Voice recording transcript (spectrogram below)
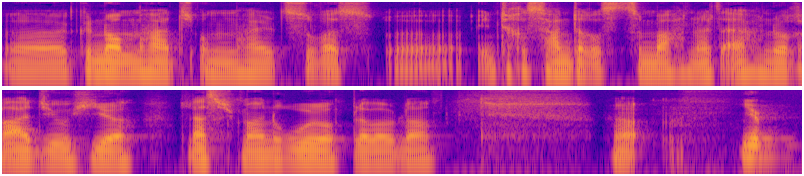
äh, genommen hat, um halt sowas äh, Interessanteres zu machen, als einfach nur Radio hier, lass mich mal in Ruhe, bla bla bla. Ja. Yep.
